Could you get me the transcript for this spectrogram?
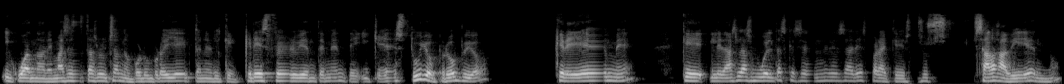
Y cuando además estás luchando por un proyecto en el que crees fervientemente y que es tuyo propio, créeme que le das las vueltas que sean necesarias para que eso salga bien, ¿no?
